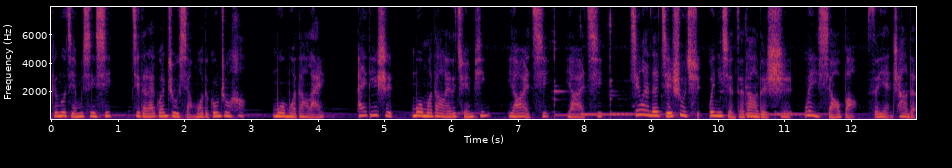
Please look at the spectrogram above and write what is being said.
更多节目信息，记得来关注小莫的公众号“默默到来 ”，ID 是“默默到来”的全拼幺二七幺二七。今晚的结束曲为你选择到的是魏小宝所演唱的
